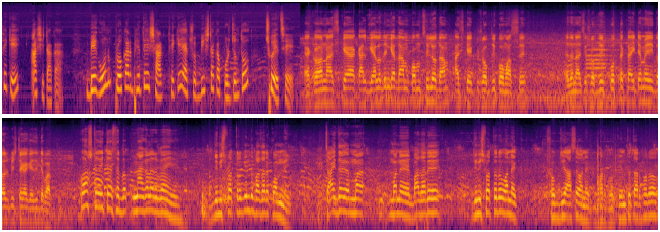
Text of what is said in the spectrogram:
থেকে আশি টাকা। বেগুন প্রকার ভেদে ষাট থেকে একশো বিশ টাকা পর্যন্ত ছুঁয়েছে। এখন আজকে কাল গেল দিনকে দাম কম ছিল দাম আজকে একটু সবজি কম আসছে। এজন্য আজকে সবজির প্রত্যেকটা আইটেমেই দশ বিশ টাকা কেজিতে বাড়তি। কষ্ট হইতেছে নাগালের বাইরে। জিনিসপত্র কিন্তু বাজারে কম নেই। চাহিদা মা- মানে বাজারে জিনিসপত্রও অনেক সবজি আছে অনেক ভরপুর কিন্তু তারপরেও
